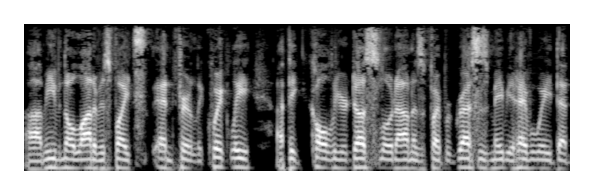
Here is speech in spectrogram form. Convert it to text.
um, even though a lot of his fights end fairly quickly. I think Collier does slow down as the fight progresses. Maybe at heavyweight that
